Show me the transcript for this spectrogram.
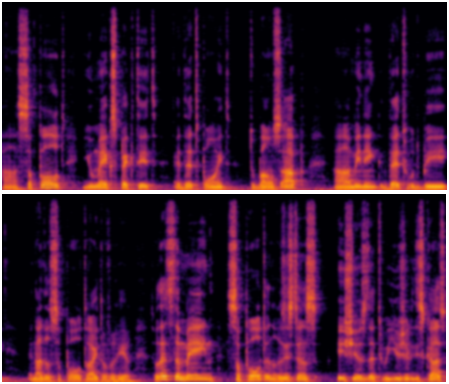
uh, support, you may expect it at that point to bounce up, uh, meaning that would be another support right over here. So that's the main support and resistance issues that we usually discuss,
